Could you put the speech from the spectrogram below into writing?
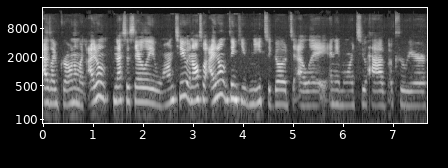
as I've grown, I'm like, I don't necessarily want to. And also, I don't think you need to go to LA anymore to have a career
